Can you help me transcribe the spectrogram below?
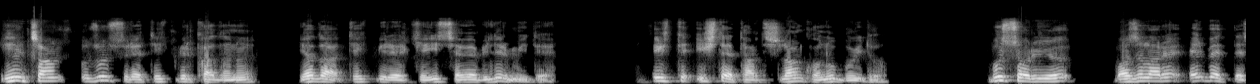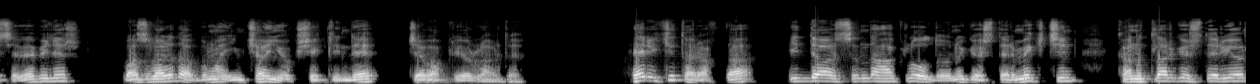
İnsan uzun süre tek bir kadını ya da tek bir erkeği sevebilir miydi? İşte, işte tartışılan konu buydu. Bu soruyu bazıları elbette sevebilir, bazıları da buna imkan yok şeklinde cevaplıyorlardı. Her iki tarafta iddiasında haklı olduğunu göstermek için kanıtlar gösteriyor,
